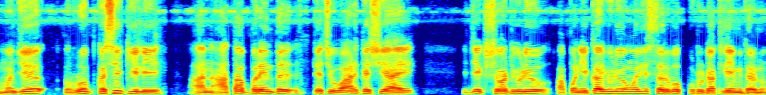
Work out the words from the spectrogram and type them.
म्हणजे रोप कसे केले आणि आतापर्यंत त्याची वाढ कशी आहे. याचे एक शॉर्ट व्हिडिओ आपण एका व्हिडिओमध्ये सर्व फोटो टाकले आहे मित्रांनो.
